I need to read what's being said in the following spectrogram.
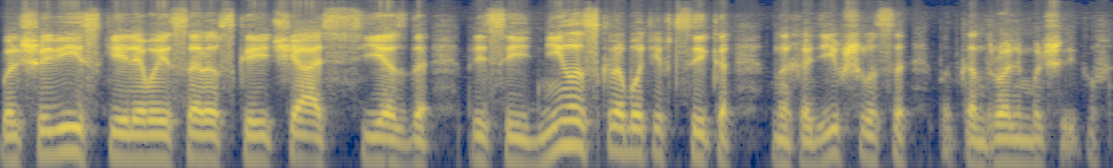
большевистская левоэсеровская часть съезда присоединилась к работе в ЦИКа, находившегося под контролем большевиков.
